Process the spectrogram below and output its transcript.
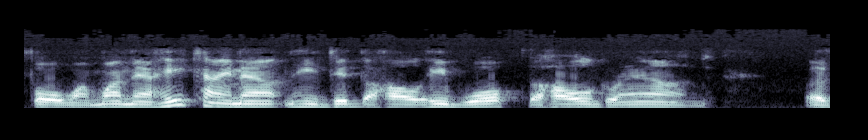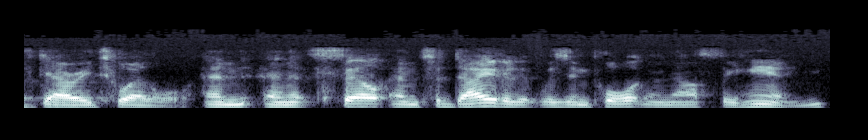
411. Now he came out and he did the whole. He walked the whole ground of Gary Tweddle, and and it felt and for David it was important enough for him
